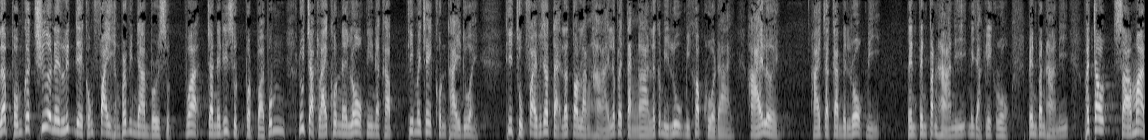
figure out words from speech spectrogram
และผมก็เชื่อในฤทธิ์เดชของไฟแห่งพระวิญญาณบริสุทธิ์ว่าจะในที่สุดปลดปล่อย ผมรู้จักหลายคนในโลกนี้นะครับ ที่ไม่ใช่คนไทยด้วย ที่ถูกไฟพระเจ้าแตะแล้วตอนหลังหาย แล้วไปแต่งงานแล้วก็มีลูกมีครอบครัวได้ หายเลย หายจากการเป็นโรคนี้ เป็นเป็นปัญหานี้ไม่อยากเรียกโรค เป็นปัญหานี้ พระเจ้าสามารถ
